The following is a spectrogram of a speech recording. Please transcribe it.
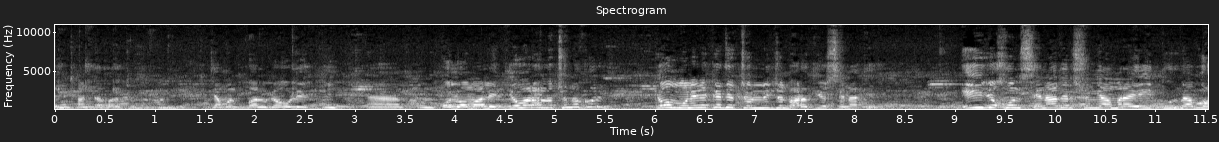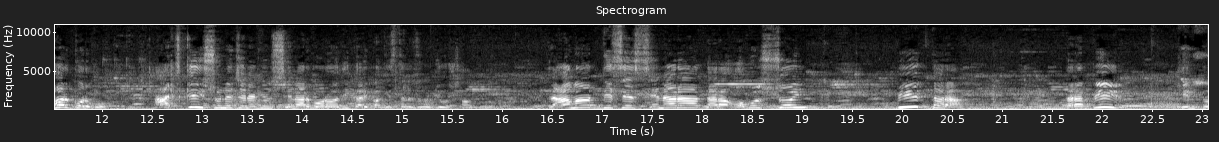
এই ঠান্ডা যেমন আহ, পলওয়ামালে কেউ আর আলোচনা করে। কেউ মনে রেখেছে চল্লিশ জন ভারতীয় সেনাকে এই যখন সেনাদের সঙ্গে আমরা এই দুর্ব্যবহার করব আজকেই শুনেছেন একজন সেনার বড় অধিকারী পাকিস্তানের সঙ্গে জোর তাহলে আমার দেশের সেনারা, তারা অবশ্যই বীর তারা। তারা বীর, কিন্তু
